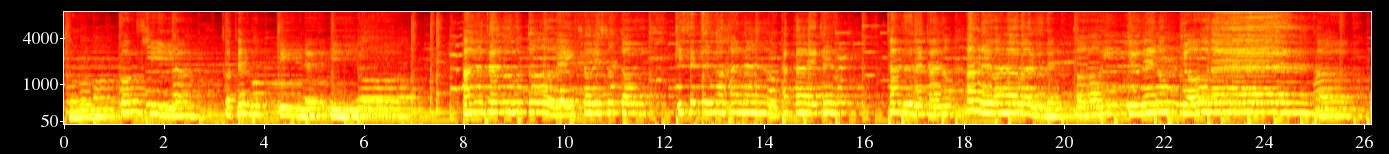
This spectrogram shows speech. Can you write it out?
今日も星がとても綺麗よ。あなたのもとへいそいそと季節の花を抱えて訪ねたのあれはまるで遠い夢のようねああ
